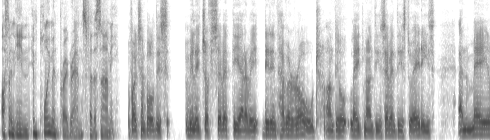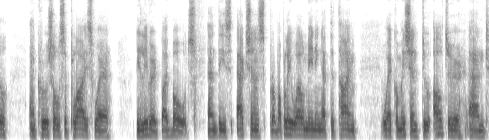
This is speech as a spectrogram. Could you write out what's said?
often in employment programs for the Sami. For example, this village of Sevettijärvi didn't have a road until late 1970s to 80s, and mail and crucial supplies were delivered by boats. And these actions, probably well meaning at the time, were commissioned to alter and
